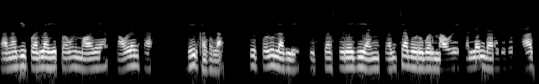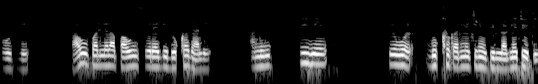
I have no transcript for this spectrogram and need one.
तानाजी पडला हे पाहून मावळ्या मावळ्यांचा धीर खचला. ते पळू लागले. तितक्या सूर्याजी आणि त्यांच्याबरोबर मावळे कल्याणदाराजवळ आत पोहोचले. भाऊ पडलेला पाहून सूर्याजी दुःख झाले आणि ती वेळ केवळ दुःख करण्याची नव्हती, लढण्याची होती.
